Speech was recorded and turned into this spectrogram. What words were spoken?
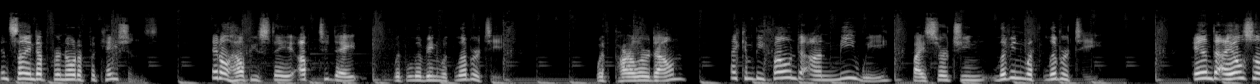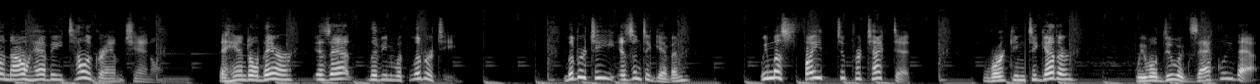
and signed up for notifications. It'll help you stay up to date with Living with Liberty. With Parler Down, I can be found on MeWe by searching Living with Liberty. And I also now have a Telegram channel. The handle there is at Living with Liberty. Liberty isn't a given. We must fight to protect it. Working together, we will do exactly that.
